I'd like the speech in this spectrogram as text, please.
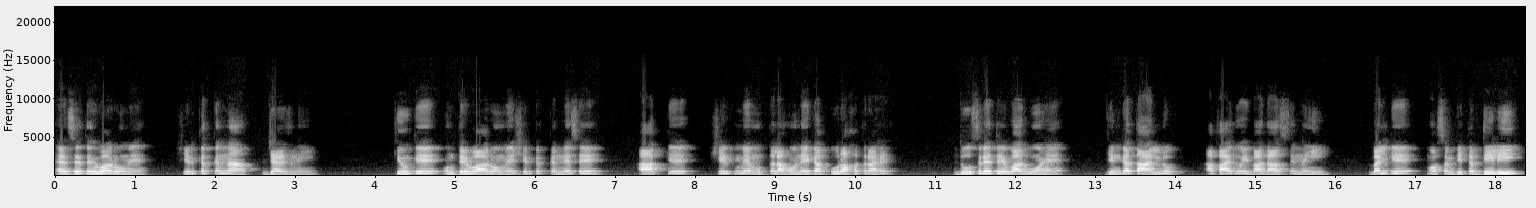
ऐसे त्यौहारों में शिरकत करना जायज़ नहीं। क्योंकि उन त्यौहारों में शिरकत करने से आपके शिरक में मुबतला होने का पूरा ख़तरा है। दूसरे त्यौहार वो हैं जिनका ताल्लुक़ अकायद व इबादत से नहीं, बल्कि मौसम की तब्दीली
